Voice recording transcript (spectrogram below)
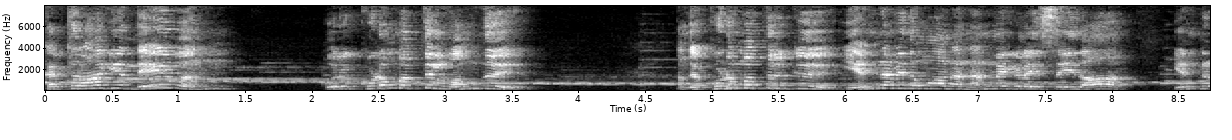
கத்தராகிய தேவன் ஒரு குடும்பத்தில் வந்து அந்த குடும்பத்திற்கு என்ன விதமான நன்மைகளை செய்தார் என்று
